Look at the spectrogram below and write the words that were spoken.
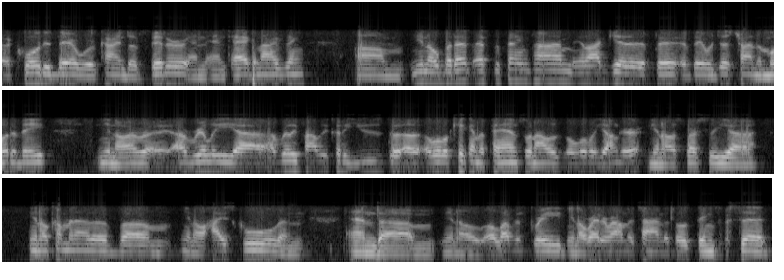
I quoted there were kind of bitter and antagonizing. Um, you know, but at, at the same time, you know, I get it if they if they were just trying to motivate you know, I, I really, uh, I really probably could have used a, a little kick in the pants when I was a little younger. You know, especially, uh, you know, coming out of, um, you know, high school and and um, you know, 11th grade. You know, right around the time that those things were said.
